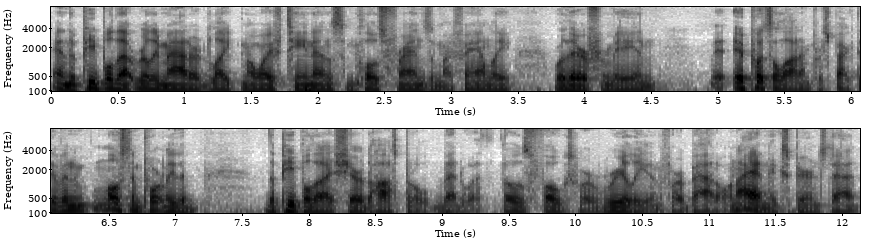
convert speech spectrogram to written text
And the people that really mattered, like my wife Tina and some close friends and my family, were there for me. And it, it puts a lot in perspective. And most importantly, the, the people that I shared the hospital bed with. Those folks were really in for a battle. And I hadn't experienced that.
